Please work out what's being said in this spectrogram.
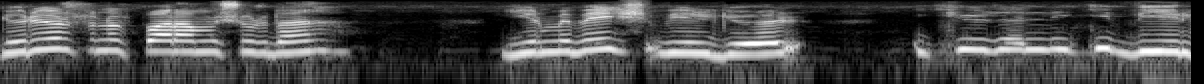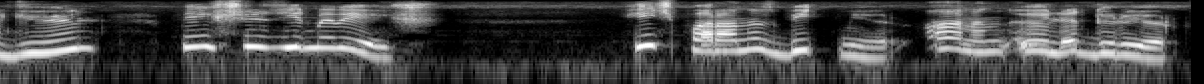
Görüyorsunuz paramı şurada. 25 virgül 252 virgül 525. Hiç paranız bitmiyor. Anın öyle duruyor.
